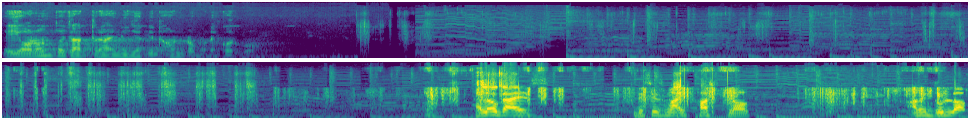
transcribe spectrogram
এই অনন্ত যাত্রায় নিজেকে ধন্য মনে করব। Hello guys this is my first blog আমি দুর্লভ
